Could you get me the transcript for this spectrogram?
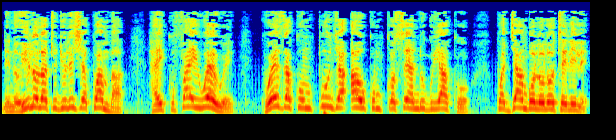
neno hilo latujulisha kwamba haikufai wewe kuweza kumpunja au kumkosea ndugu yako kwa jambo lolote lile.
